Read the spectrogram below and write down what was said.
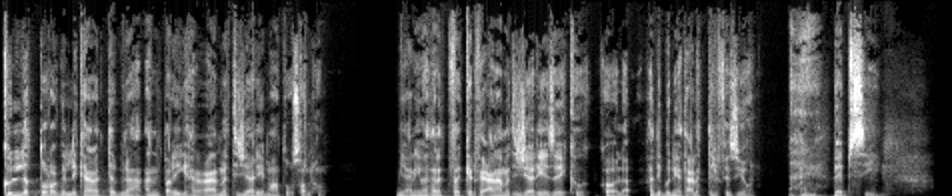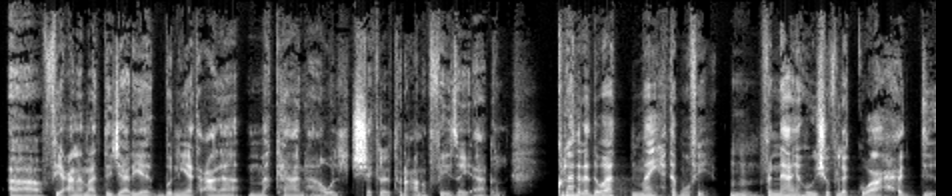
كل الطرق اللي كانت تبنى عن طريقها العلامة التجارية ما توصلهم يعني مثلا تفكر في علامة تجارية زي كوكا كولا هذه بنيت على التلفزيون إيه. بيبسي آه في علامات تجارية بنيت على مكانها والشكل اللي تنعرض فيه زي آبل كل هذه الأدوات ما يهتموا فيه. في النهاية هو يشوف لك واحد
